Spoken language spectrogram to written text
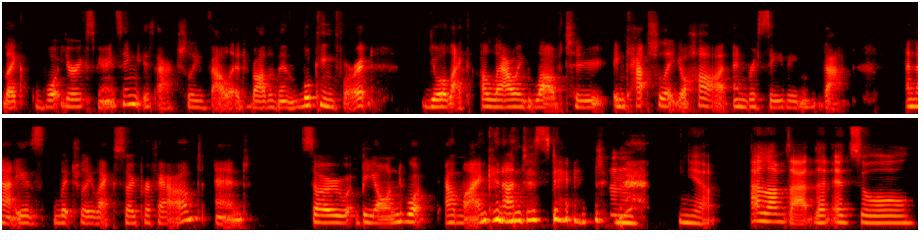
like what you're experiencing is actually valid rather than looking for it you're like allowing love to encapsulate your heart and receiving that. And that is literally like so profound and so beyond what our mind can understand. Mm, yeah. I love that, that it's all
